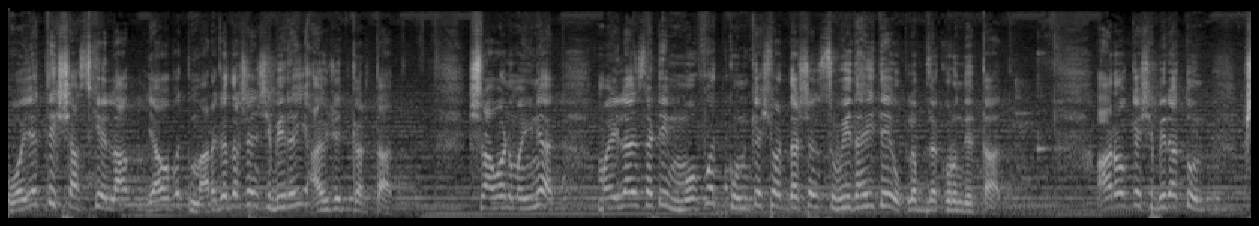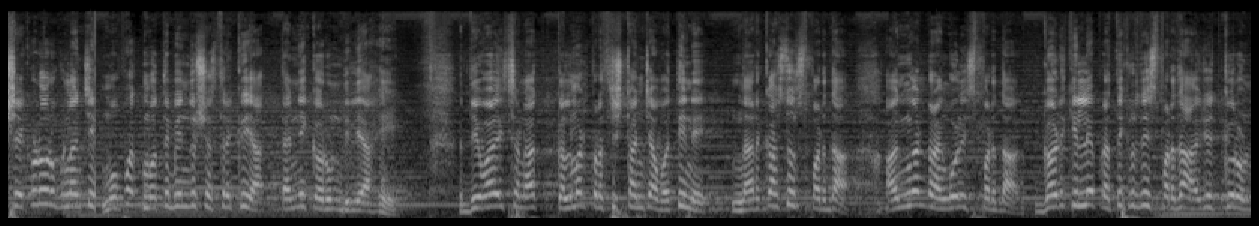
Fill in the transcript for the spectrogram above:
वैयक्तिक शासकीय लाभ याबाबत मार्गदर्शन शिबिरही आयोजित करतात. श्रावण महिन्यात महिलांसाठी मोफत कुणकेश्वर दर्शन सुविधाही ते उपलब्ध करून देतात. आरोग्य शिबिरातून शेकडो रुग्णांची मोफत मतबिंदू शस्त्रक्रिया त्यांनी करून दिली आहे. दिवाळी सणात कलमट प्रतिष्ठानच्या वतीने नरकासूर स्पर्धा अंगण रांगोळी स्पर्धा गड किल्ले प्रतिकृती स्पर्धा आयोजित करून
